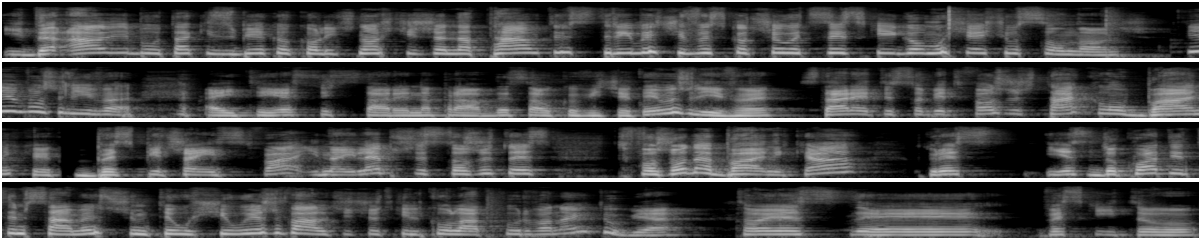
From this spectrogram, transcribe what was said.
Idealnie był taki zbieg okoliczności, że na tamtym streamie ci wyskoczyły cycki i go musiałeś usunąć. Niemożliwe. Ej, ty jesteś stary, naprawdę, całkowicie niemożliwy. Stary, ty sobie tworzysz taką bańkę bezpieczeństwa i najlepsze jest to, że to jest tworzona bańka, która jest jest dokładnie tym samym, z czym ty usiłujesz walczyć od kilku lat, kurwa, na YouTubie. To jest yy, bez kitu.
